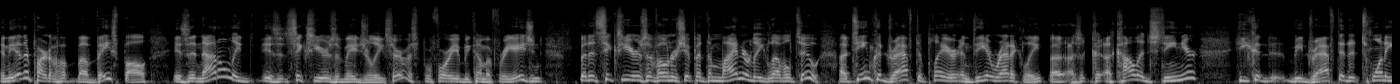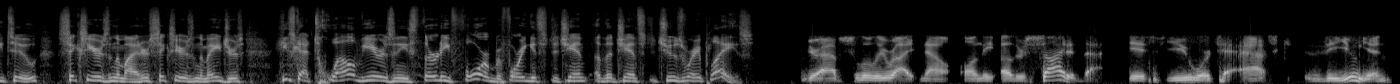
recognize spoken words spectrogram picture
And the other part of, of baseball is that not only is it six years of major league service before you become a free agent, but it's six years of ownership at the minor league level too. A team could draft a player, and theoretically, a, a college senior, he could be drafted at 22, six years in the minors, six years in the majors. He's got 12 years, and he's 34 before he gets chance, the chance to choose where he plays. You're absolutely right. Now, on the other side of that if you were to ask the union,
